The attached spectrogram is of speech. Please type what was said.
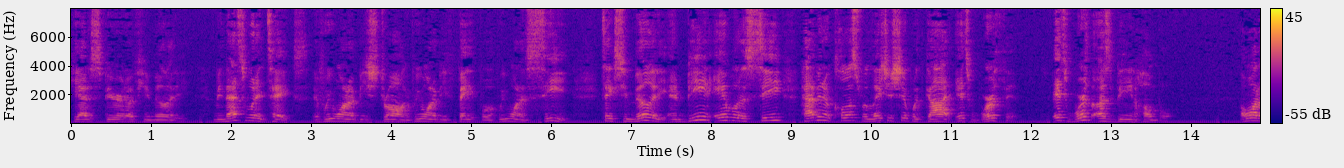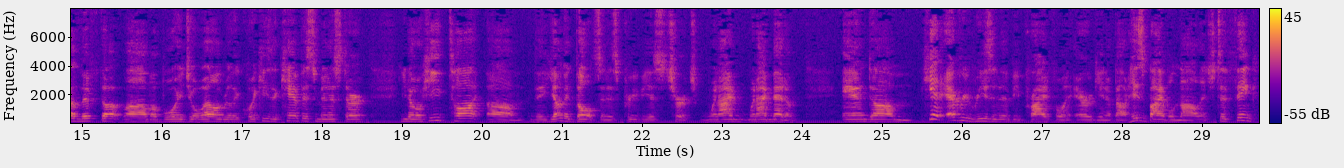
he had a spirit of humility. I mean, that's what it takes if we want to be strong, if we want to be faithful, if we want to see. It takes humility, and being able to see, having a close relationship with God, it's worth it. It's worth us being humble. I want to lift up uh, my boy Joel really quick. He's a campus minister. You know, he taught um, the young adults in his previous church when I when I met him, and um, he had every reason to be prideful and arrogant about his Bible knowledge. To think,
